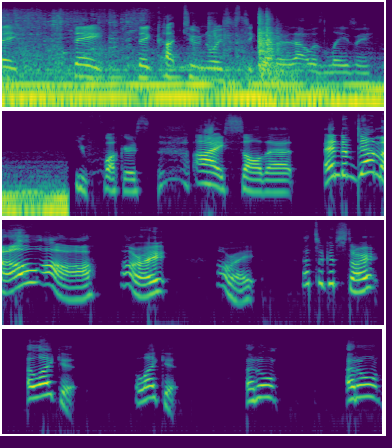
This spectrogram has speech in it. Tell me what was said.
They, they, they cut two noises together. That was lazy. You fuckers. I saw that. End of demo. Aw. All right. All right. That's a good start. I like it. I like it. I don't. I don't.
